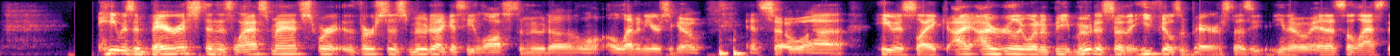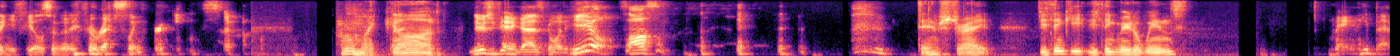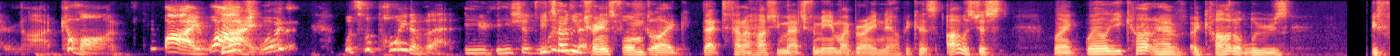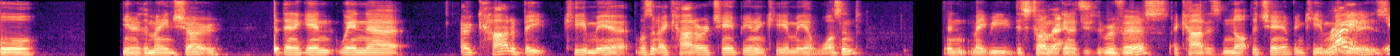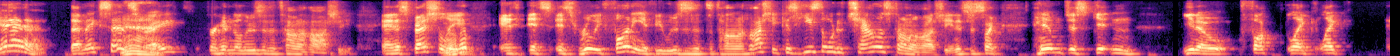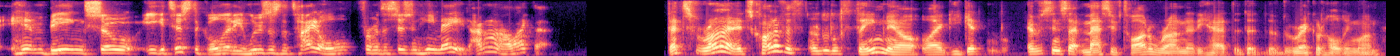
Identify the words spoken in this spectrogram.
he was embarrassed in his last match where versus Muto. I guess he lost to Muto 11 years ago, and so uh, he was like, I, I really want to beat Muto so that he feels embarrassed as he, you know, and that's the last thing he feels in a, in a wrestling ring. So Oh my god. New Japan guys going heel. It's awesome. Damn straight. Do you think he do you think Muto wins? Man, he better not. Come on. Why? Why? What what's the point of that? He, he should. You totally match transformed sure. like that Tanahashi match for me in my brain now because I was just like, well, you can't have Okada lose before you know the main show. But then again, when uh, Okada beat Kiyomiya, wasn't Okada a champion and Kiyomiya wasn't? And maybe this time they're going to do the reverse. Okada's not the champ and Kiyomiya Right. is. Yeah, that makes sense, Yeah. right? For him to lose it to Tanahashi, and especially Yep. it's it's it's really funny if he loses it to Tanahashi because he's the one who challenged Tanahashi, and it's just like him just getting, you know, fuck like like him being so egotistical that he loses the title from a decision he made. I don't know. I like that. That's right. It's kind of a, a little theme now. Like he get ever since that massive title run that he had, the the, the record holding one.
